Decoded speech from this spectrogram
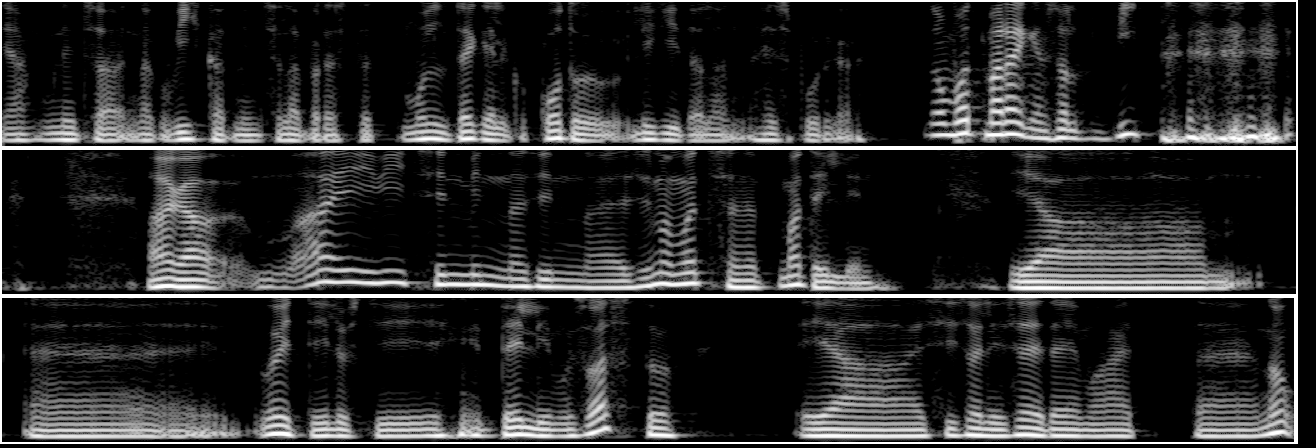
jah, nüüd sa nagu vihkad mind sellepärast, et mul tegelikult kodu ligidal on Hesburger. no vot, ma räägin, sa oled vitt. aga ma ei viitsinud minna sinna ja siis ma mõtlesin, et ma tellin. ja äh, võeti ilusti tellimus vastu ja siis oli see teema, et äh, no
